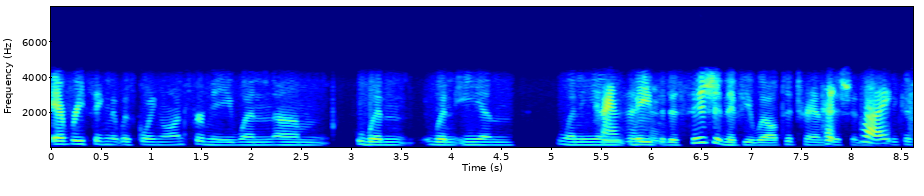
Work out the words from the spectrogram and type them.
everything that was going on for me when um, when when Ian when Ian made the decision, if you will, to transition right. because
